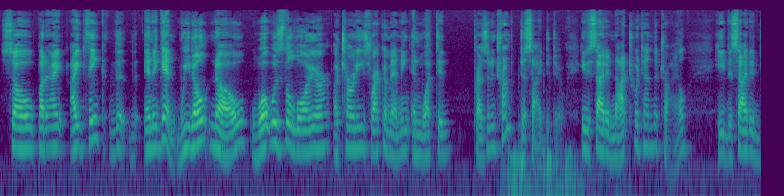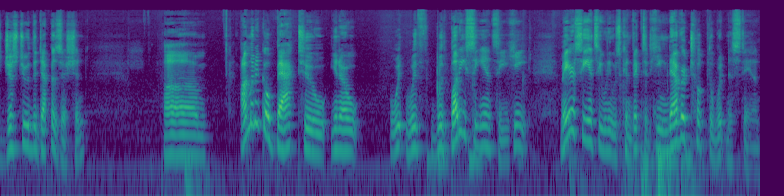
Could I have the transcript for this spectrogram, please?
So, but I I think that, and again, we don't know what was the lawyer attorneys recommending and what did President Trump decide to do. He decided not to attend the trial. He decided to just do the deposition. Um, I'm going to go back to you know with with with Buddy Cianci. He Mayor Cianci, when he was convicted, he never took the witness stand.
